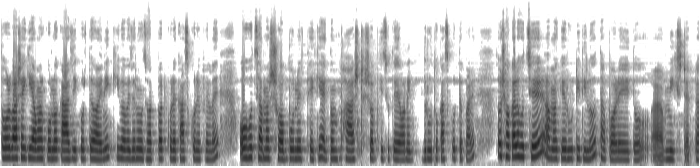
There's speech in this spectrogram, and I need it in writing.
তো ওর বাসায় গিয়ে আমার কোনো কাজই করতে হয়নি? কীভাবে যেন ঝটপট করে কাজ করে ফেলে। ও হচ্ছে আমার সব বোনের থেকে একদম ফাস্ট সব কিছুতে অনেক দ্রুত কাজ করতে পারে। তো সকালে হচ্ছে আমাকে রুটি দিল, তারপরে তো মিক্সড একটা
